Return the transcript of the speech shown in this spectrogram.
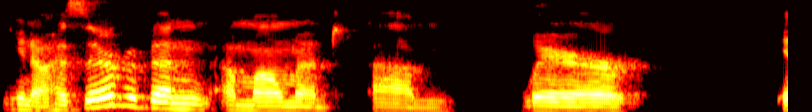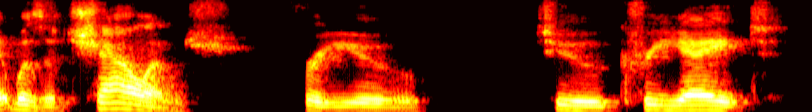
you know, has there ever been a moment um, where it was a challenge for you to create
